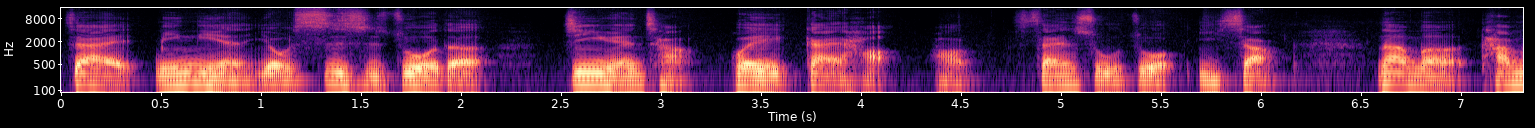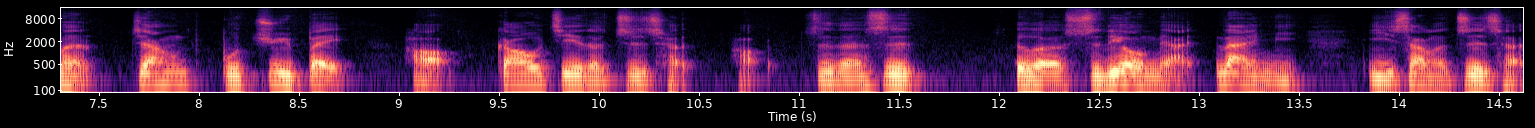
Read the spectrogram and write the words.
在明年有四十座的晶圆厂会盖好，好三十五座以上，那么他们将不具备好。高阶的制程，好，只能是这个十六米纳米以上的制程，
